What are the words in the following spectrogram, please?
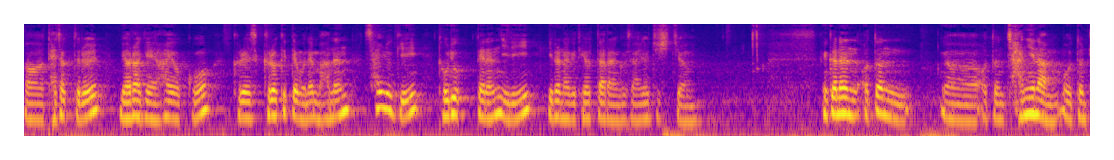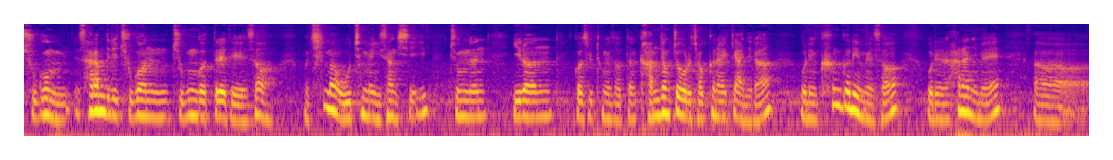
어, 대적들을 멸하게 하였고 그래서 그렇기 때문에 많은 살육이 도륙되는 일이 일어나게 되었다라는 것을 알려주시죠. 그러니까는 어떤 어, 어떤 잔인함, 뭐 어떤 죽음, 사람들이 죽은 죽은 것들에 대해서 뭐 7만 5천 명 이상씩 죽는 이런 것을 통해서 어떤 감정적으로 접근할 게 아니라 우리는 큰 그림에서 우리는 하나님의 어,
